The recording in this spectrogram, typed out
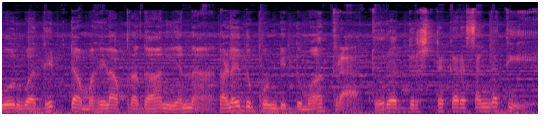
ಓರ್ವ ದಿಟ್ಟ ಮಹಿಳಾ ಪ್ರಧಾನಿಯನ್ನ ಕಳೆದುಕೊಂಡಿದ್ದು ಮಾತ್ರ ದುರದೃಷ್ಟಕರ ಸಂಗತಿ.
